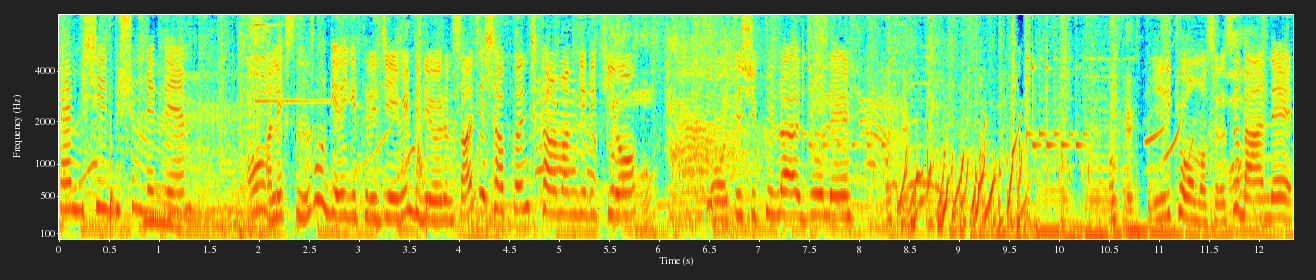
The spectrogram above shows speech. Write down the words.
Ben bir şey düşünmedim. Alex'i nasıl geri getireceğimi biliyorum. Sadece şapkanı çıkarmam gerekiyor. Oh, teşekkürler Jolie. Okay. İlk olma sırası bende.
